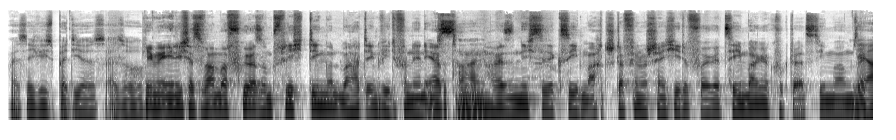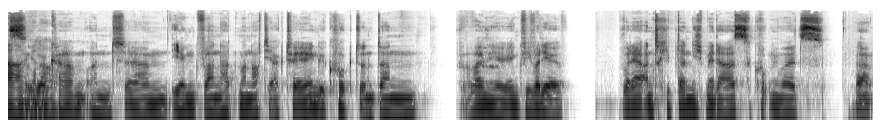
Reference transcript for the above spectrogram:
Weiß nicht, wie es bei dir ist. Also Geht mir ähnlich, das war mal früher so ein Pflichtding und man hat irgendwie von den ersten, Total. weiß ich nicht, sechs, sieben, acht Staffeln wahrscheinlich jede Folge zehnmal geguckt, als die mal um Ja, sechs genau. Uhr kamen. Und ähm, irgendwann hat man noch die aktuellen geguckt und dann, weiß nicht, irgendwie war, die, war der Antrieb dann nicht mehr da, es zu gucken, weil es ja,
